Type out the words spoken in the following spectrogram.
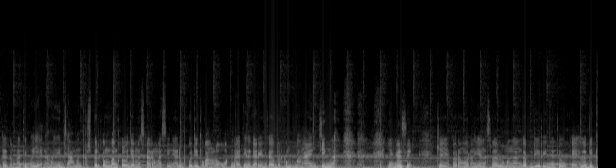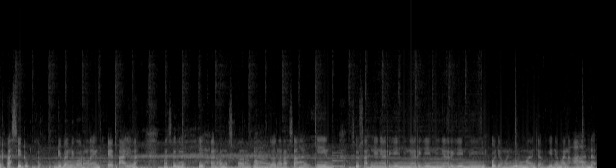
dalam hati gue ya namanya zaman terus berkembang. Kalau zaman sekarang masih nyari buku di tukang loak berarti negara ini kayak berkembang anjing lah. Ya nggak sih? Kayak orang-orang yang selalu menganggap dirinya tuh kayak lebih keras hidupnya dibanding orang lain tuh kayak tai lah. Maksudnya ya anak-anak sekarang mah nggak ngerasain. Susahnya nyari ini nyari ini nyari ini. Kok zaman dulu mah jam gini mana ada.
